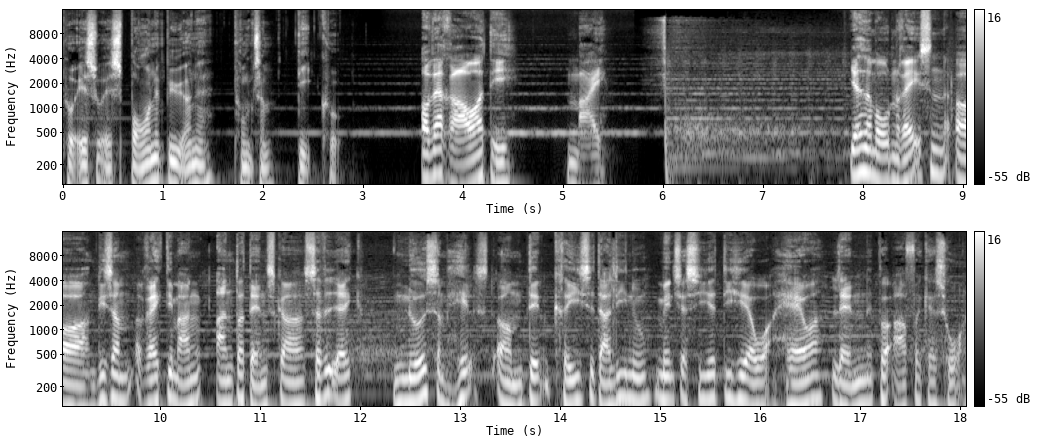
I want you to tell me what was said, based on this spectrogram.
på sosbornebyerne.dk. Og hvad rager det mig? Jeg hedder Morten Resen, og ligesom rigtig mange andre danskere, så ved jeg ikke noget som helst om den krise, der er lige nu, mens jeg siger, at de her ord haver landene på Afrikas horn.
